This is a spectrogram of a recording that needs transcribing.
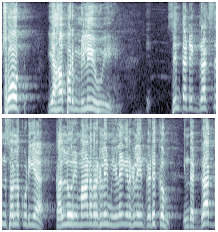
छूट यहां पर मिली हुई है சிந்தட்டிக் ட்ரக்ஸ் சொல்லக்கூடிய கல்லூரி மாணவர்களையும் இளைஞர்களையும் கெடுக்கும் இந்த ட்ரக்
